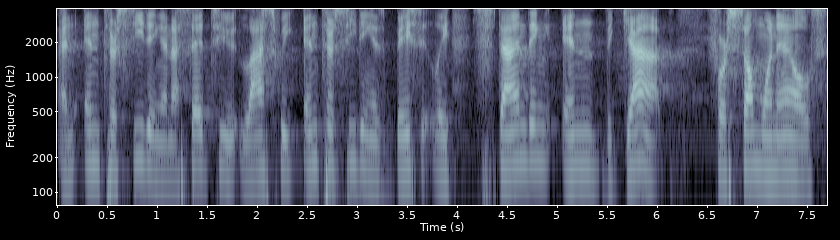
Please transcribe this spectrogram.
and interceding. And i said to you last week interceding is basically standing in the gap for someone else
